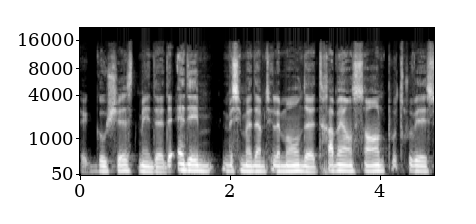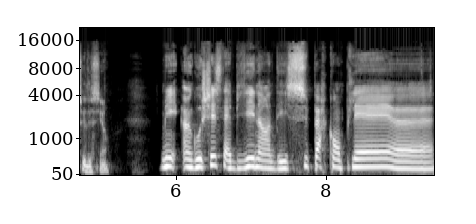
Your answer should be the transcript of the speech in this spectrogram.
de, gauchiste, mais de, de, aider monsieur, madame, tout le monde, de travailler ensemble pour trouver des solutions. Mais un gauchiste habillé dans des super complets, euh,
